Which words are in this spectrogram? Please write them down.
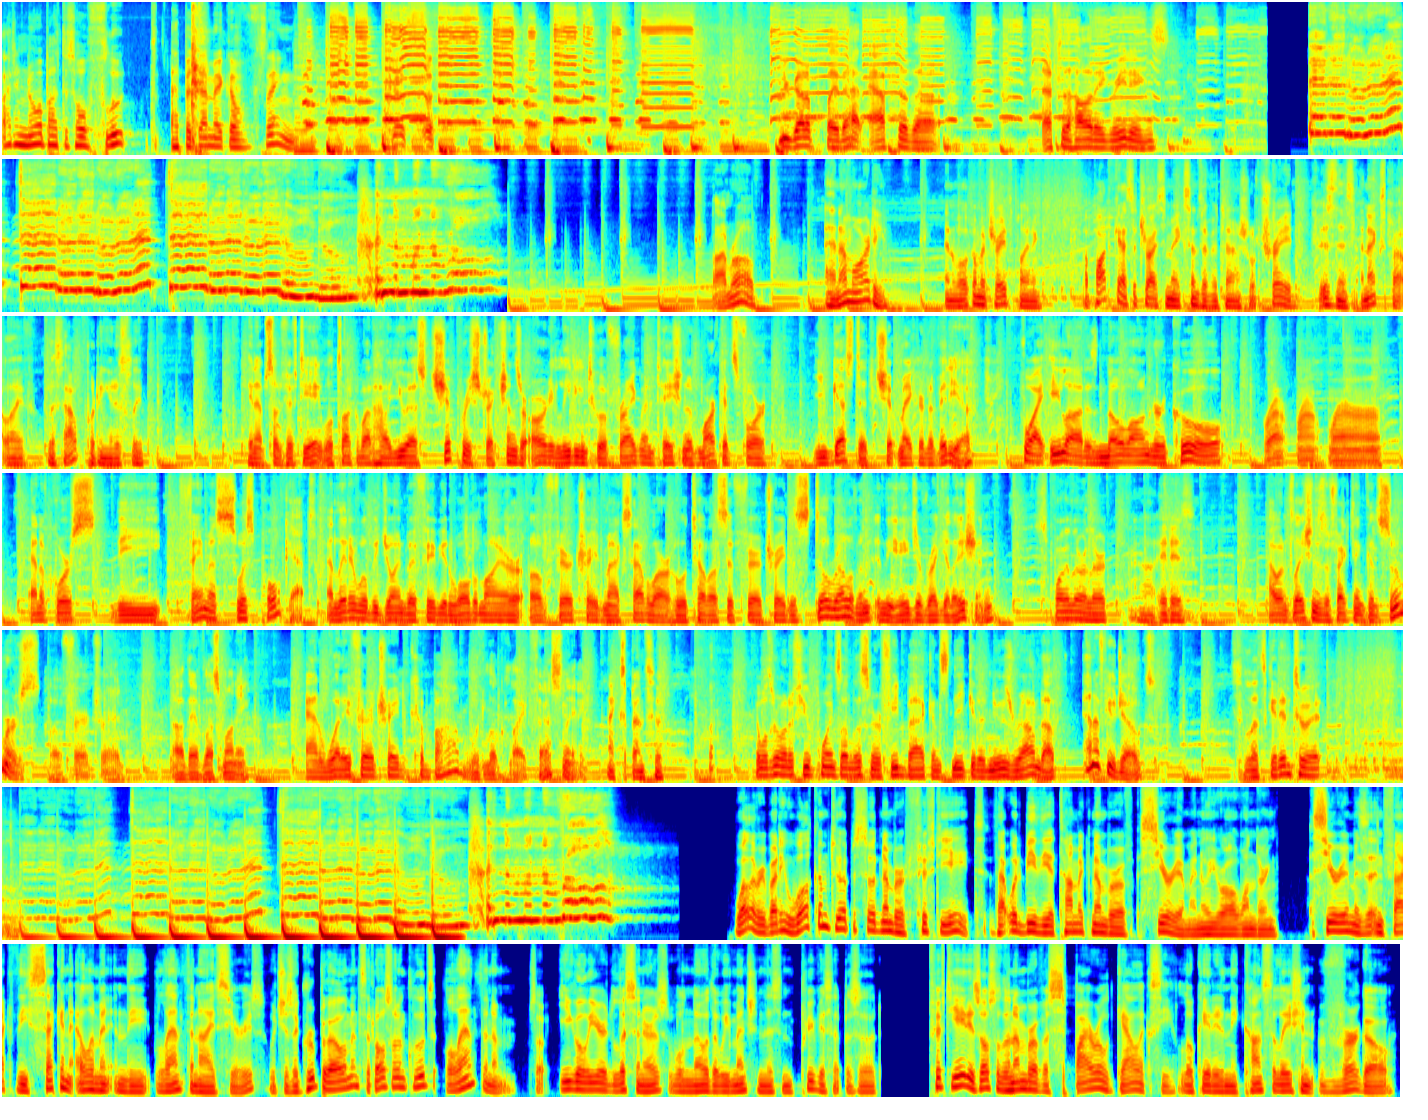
I didn't know about this whole flute epidemic of thing. You got to play that after the after the holiday greetings. And I'm on a roll. I'm Rob. And I'm Artie. And welcome to Tradesplaining, a podcast that tries to make sense of international trade, business, and expat life without putting you to sleep. In episode 58, we'll talk about how U.S. chip restrictions are already leading to a fragmentation of markets for, you guessed it, chip maker NVIDIA, why Elon is no longer cool, and of course, the famous Swiss polecat. And later we'll be joined by Fabian Waldemeyer of Fairtrade Max Havelaar, who will tell us if fair trade is still relevant in the age of regulation, Spoiler alert, uh, it is. how inflation is affecting consumers of fair trade. Uh, they have less money. And what a fair trade kebab would look like. Fascinating. Expensive. And we'll throw in a few points on listener feedback and sneak in a news roundup and a few jokes. So let's get into it. And I'm on a roll. Well, everybody, welcome to episode number 58. That would be the atomic number of cerium. I know you're all wondering. Cerium is, in fact, the second element in the lanthanide series, which is a group of elements that also includes lanthanum. So, eagle eared listeners will know that we mentioned this in the previous episode. 58 is also the number of a spiral galaxy located in the constellation Virgo,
